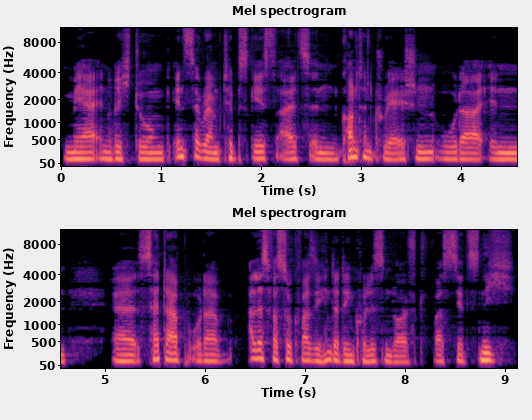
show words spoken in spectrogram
mehr in Richtung Instagram-Tipps gehst als in Content Creation oder in äh, Setup oder alles, was so quasi hinter den Kulissen läuft, was jetzt nicht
